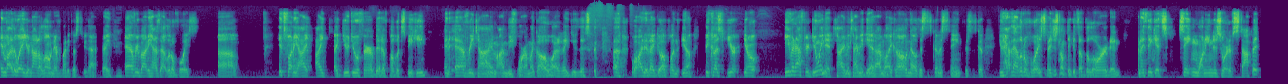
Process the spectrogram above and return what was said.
And by the way, you're not alone. Everybody goes through that, right? Mm-hmm. Everybody has that little voice. Uh, it's funny. I, I I do do a fair bit of public speaking, and every time I'm before, I'm like, oh, why did I do this? uh, why did I go up on you know? Because you're you know, even after doing it time and time again, I'm like, oh no, this is gonna stink. This is gonna. You have that little voice, and I just don't think it's of the Lord, and and I think it's Satan wanting to sort of stop it,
